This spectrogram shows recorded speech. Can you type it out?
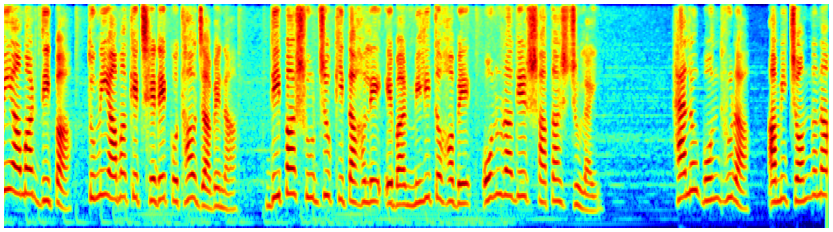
তুমি আমার দীপা, তুমি আমাকে ছেড়ে কোথাও যাবে না। দীপা, সূর্য কি তাহলে এবার মিলিত হবে অনুরাগের সাতাশ জুলাই? হ্যালো বন্ধুরা, আমি চন্দনা,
